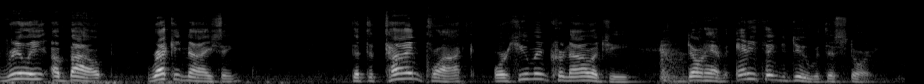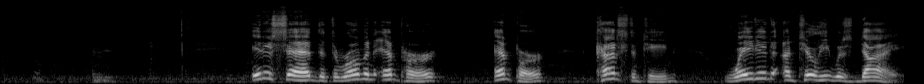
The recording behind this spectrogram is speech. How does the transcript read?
really about recognizing that the time clock or human chronology don't have anything to do with this story. It is said that the Roman emperor, emperor Constantine, waited until he was dying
